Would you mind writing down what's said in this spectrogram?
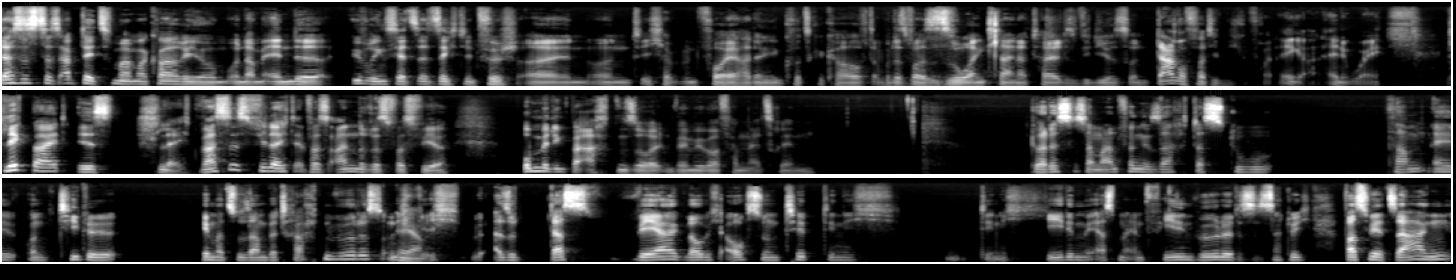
das ist das Update zu meinem Aquarium und am Ende, übrigens, jetzt setze ich den Fisch ein und ich habe ihn vorher hat er ihn kurz gekauft, aber das war so ein kleiner Teil des Videos und darauf hatte ich mich gefreut. Egal, anyway. Clickbait ist schlecht. Was ist vielleicht etwas anderes, was wir unbedingt beachten sollten, wenn wir über Thumbnails reden? Du hattest es am Anfang gesagt, dass du Thumbnail und Titel immer zusammen betrachten würdest. Und Ja. ich, ich, also das wäre, glaube ich, auch so ein Tipp, den ich, den ich jedem erstmal empfehlen würde. Das ist natürlich, was wir jetzt sagen,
